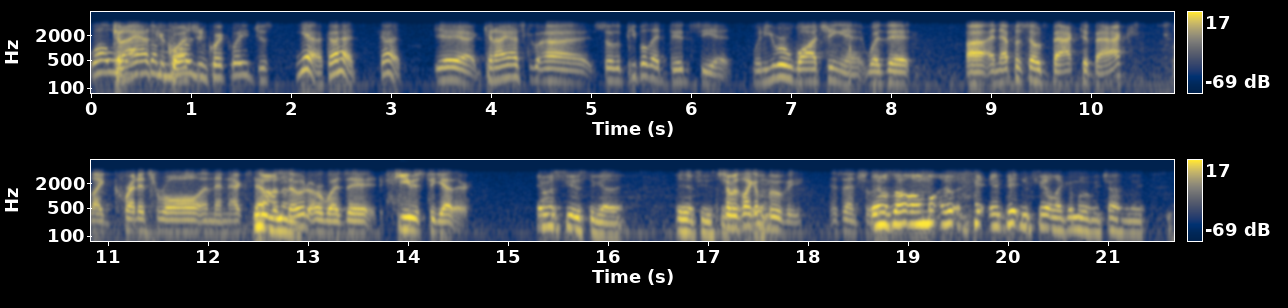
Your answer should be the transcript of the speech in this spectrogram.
well, we Can I ask some a more- question quickly? Just Yeah, go ahead. Go ahead. Yeah, yeah. Can I ask? Uh, so the people that did see it, when you were watching it, was it uh, an episode back to back, like credits roll and then next No, no. episode, or was it fused together? It was fused together. It fused So it was like a movie, essentially. It was almost. It, it didn't feel like a movie. Trust me.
